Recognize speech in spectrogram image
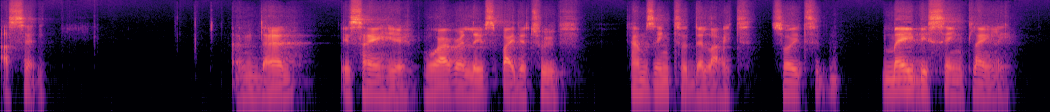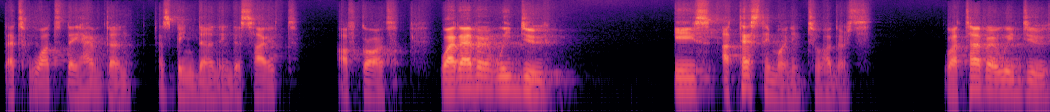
a sin. And then it's saying here, whoever lives by the truth comes into the light. So it may be seen plainly that what they have done has been done in the sight of God. Whatever we do is a testimony to others. Whatever we do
